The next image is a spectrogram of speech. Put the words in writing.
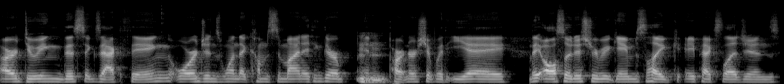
are doing this exact thing. Origin's one that comes to mind. I think they're mm-hmm. in partnership with EA. They also distribute games like Apex Legends.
